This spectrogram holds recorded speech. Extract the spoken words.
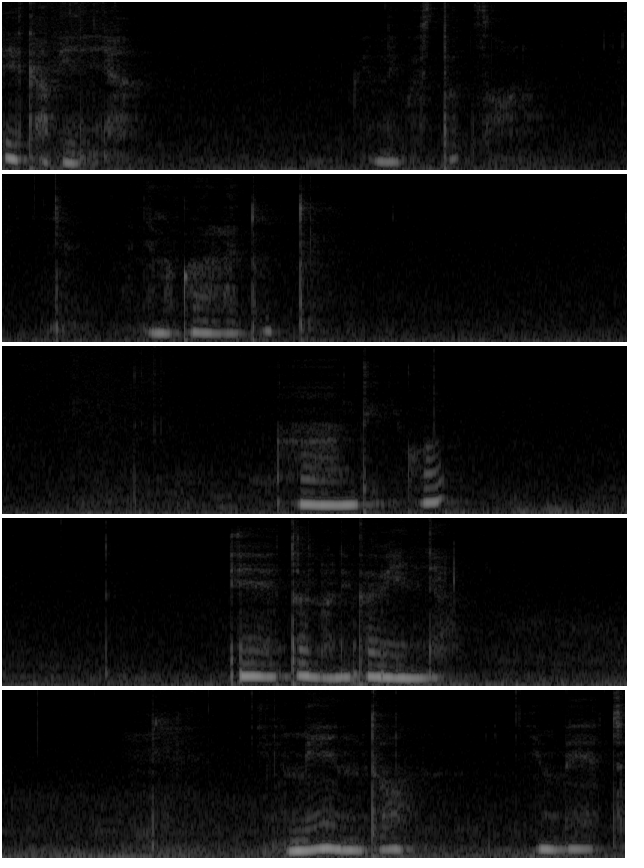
e caviglia controlla tutto. Anche di qua. E tallone caviglia il mento invece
